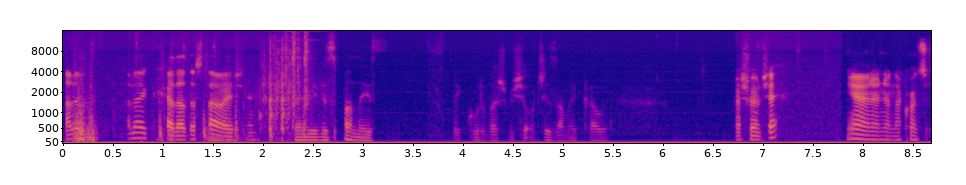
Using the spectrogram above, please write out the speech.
Ale, ale heada dostałeś, nie? Przynajmniej wyspany jest. Tutaj kurwa, już mi się oczy zamykały. Prosiłem cię? Nie, nie, nie, na końcu.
